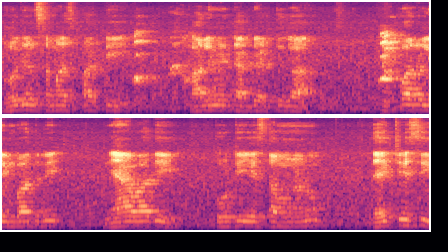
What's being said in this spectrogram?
బహుజన్ సమాజ్ పార్టీ పార్లమెంట్ అభ్యర్థిగా పుప్పాల లింబాద్రి న్యాయవాది పోటీ చేస్తా ఉన్నాను దయచేసి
